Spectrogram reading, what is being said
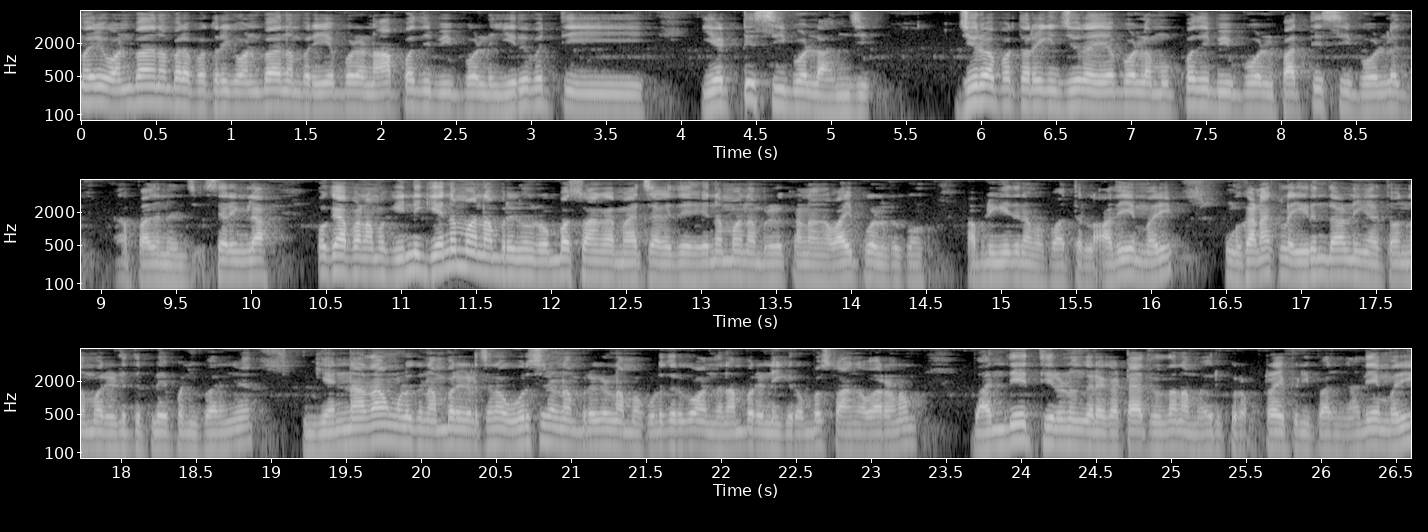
மாதிரி ஒன்பதாம் நம்பரை பொறுத்த வரைக்கும் ஒன்பதாம் நம்பர் ஏ போர்டில் நாற்பது பி போர்டில் இருபத்தி எட்டு சி போர்டில் அஞ்சு. ஜீரோ பொறுத்த வரைக்கும் ஜீரோ ஏ போர்டில் முப்பது பி போல் பத்து சி போர்டில் பதினஞ்சு. சரிங்களா? ஓகே அப்போ நமக்கு இன்றைக்கி என்னம்மா நம்பர்கள் ரொம்ப ஸ்ட்ராங்காக மேட்ச் ஆகுது? என்னம்மா நம்பர்களுக்கான வாய்ப்புகள் இருக்கும்? அப்படிங்கிறது நம்ம பார்த்துடலாம். அதே மாதிரி உங்கள் கணக்கில் இருந்தாலும் நீங்கள் அதுக்கு தகுந்த மாதிரி எடுத்து ப்ளே பண்ணி பாருங்கள் இங்கே என்ன தான் உங்களுக்கு நம்பர் கிடச்சினா ஒரு சில நம்பர்கள் நம்ம கொடுத்துருக்கோம். அந்த நம்பர் இன்றைக்கி ரொம்ப ஸ்ட்ராங்காக வரணும். வந்தே தீரணுங்கிற கட்டாயத்தில் தான் நம்ம இருக்கிறோம். ட்ரை பண்ணி பாருங்கள் அதே மாதிரி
